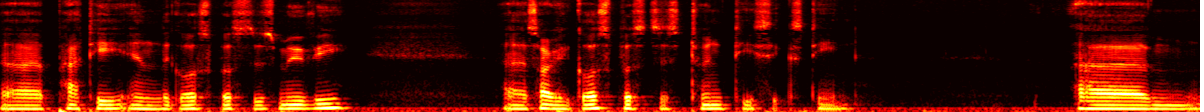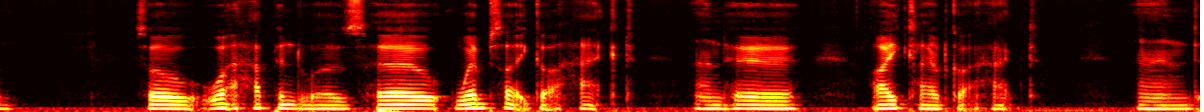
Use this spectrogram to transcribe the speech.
uh, Patty in the Ghostbusters movie. Uh, sorry, Ghostbusters 2016. Um, so what happened was her website got hacked, and her iCloud got hacked, and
